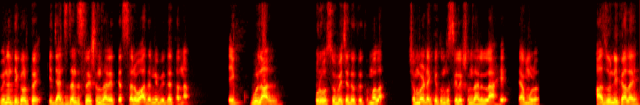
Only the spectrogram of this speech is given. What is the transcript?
विनंती करतोय की ज्यांचं ज्यांचं सिलेक्शन झाले त्या सर्व आदरणीय विद्यार्थ्यांना एक गुलाल पूर्व शुभेच्छा देतोय तुम्हाला. शंभर टक्के तुमचं सिलेक्शन झालेलं आहे. त्यामुळं हा जो निकाल आहे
